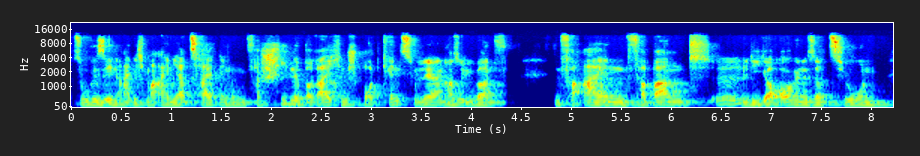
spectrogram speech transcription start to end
so gesehen eigentlich mal ein Jahr Zeit nehmen, um verschiedene Bereiche im Sport kennenzulernen, also über ein ein Verein, Verband, äh, Ligaorganisation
